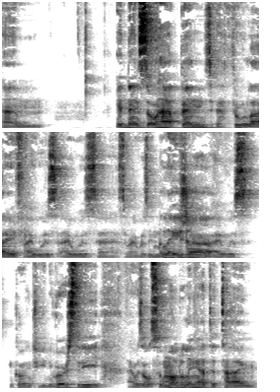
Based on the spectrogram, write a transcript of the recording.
Um, it then so happened through life. I was I was uh, so I was in Malaysia. I was going to university. I was also modeling at the time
